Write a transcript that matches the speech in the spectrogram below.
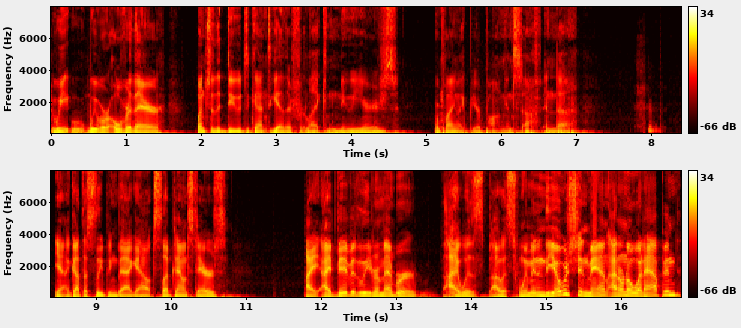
we we were over there A bunch of the dudes got together for like New Year's. We're playing like beer pong and stuff, and uh, yeah, I got the sleeping bag out, slept downstairs. I I vividly remember I was I was swimming in the ocean, man. I don't know what happened.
